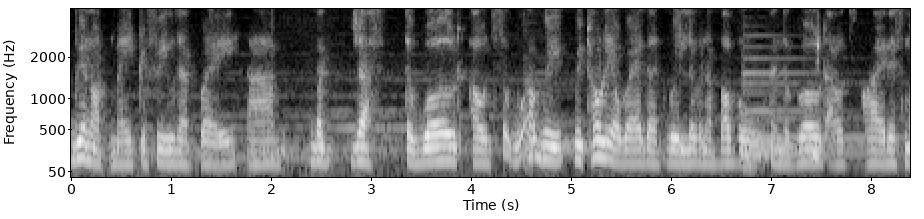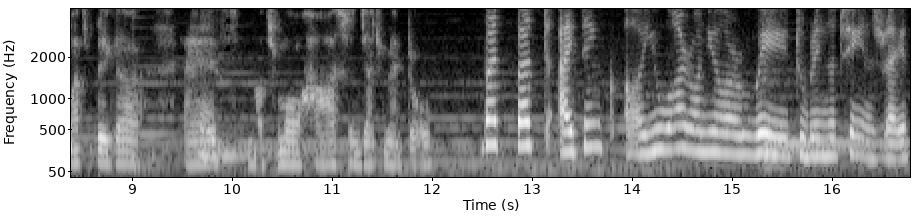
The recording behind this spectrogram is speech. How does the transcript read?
we are not made to feel that way. Um, but just the world outside, we we're totally aware that we live in a bubble, and the world outside is much bigger, and it's much more harsh and judgmental. But but I think uh, you are on your way to bring a change, right?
